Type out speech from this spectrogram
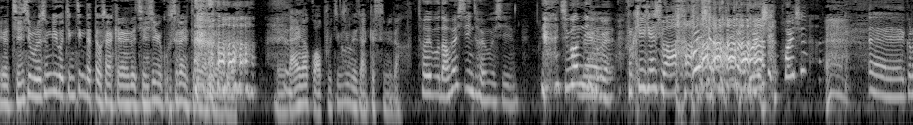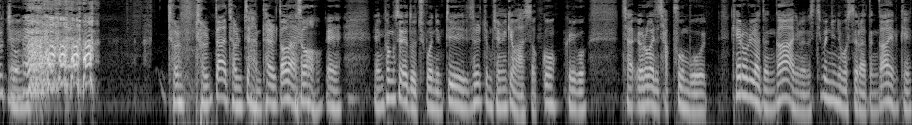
이거 진심으로 숨기고 찡찡댔다고 생각했는데 진심이 고스란히 드러나더라고요. 네, 나이 갖고 앞으로 찡찡대지 않겠습니다. 저희보다 훨씬 젊으신 네. 그렇게 얘기하지 마. 훨씬 훨씬 네 그렇죠. 네. 젊, 젊다, 젊지 않다를 떠나서, 예, 그냥 평소에도 주버님 트윗을 좀 재밌게 봤었고, 그리고 자, 여러 가지 작품, 뭐, 캐롤이라든가, 아니면 스티븐 유니버스라든가, 이렇게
